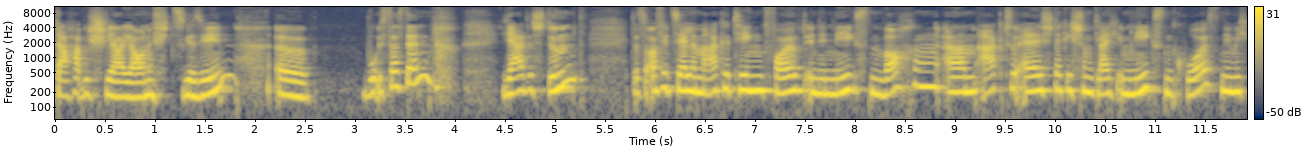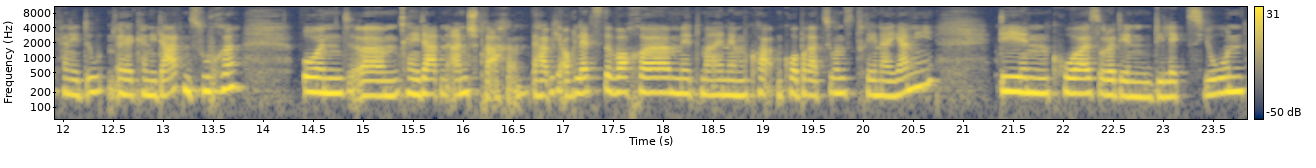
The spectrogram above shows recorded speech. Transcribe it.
Da habe ich ja ja nichts gesehen. Äh, wo ist das denn? Ja, das stimmt. Das offizielle Marketing folgt in den nächsten Wochen. Ähm, aktuell stecke ich schon gleich im nächsten Kurs, nämlich Kandidaten, äh, Kandidatensuche und ähm, Kandidatenansprache. Da habe ich auch letzte Woche mit meinem Ko Kooperationstrainer Janni den Kurs oder den, die Lektion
